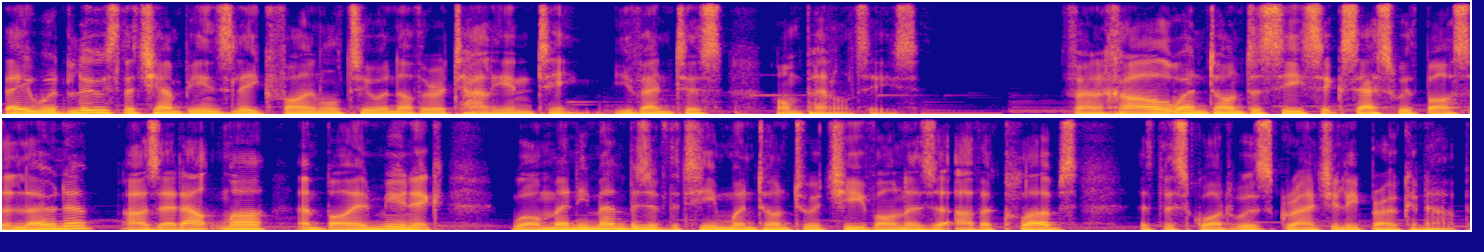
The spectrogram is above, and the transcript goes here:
they would lose the Champions League final to another Italian team, Juventus, on penalties. Van Gaal went on to see success with Barcelona, AZ Alkmaar, and Bayern Munich, while many members of the team went on to achieve honours at other clubs as the squad was gradually broken up.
